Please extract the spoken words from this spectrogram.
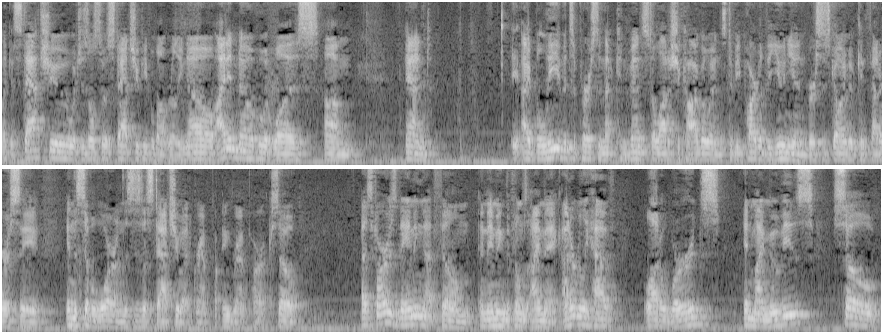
like a statue, which is also a statue people don't really know. I didn't know who it was, um, and I believe it's a person that convinced a lot of Chicagoans to be part of the Union versus going to the Confederacy in the Civil War, and this is a statue at Grant, in Grant Park. So, as far as naming that film and naming the films I make, I don't really have a lot of words in my movies, so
